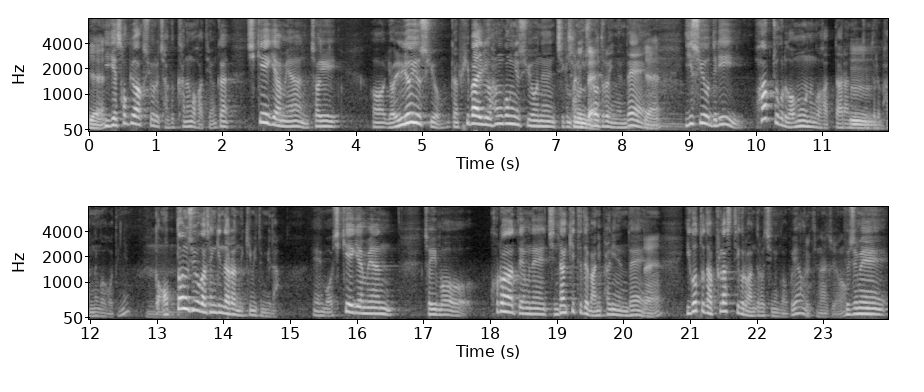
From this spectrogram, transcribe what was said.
예. 이게 석유화학 수요를 자극하는 것 같아요. 그러니까 쉽게 얘기하면 저희 어, 연료유 수요, 그러니까 휘발유, 항공유 수요는 지금 많이. 줄어들어 있는데 예. 이 수요들이 화학 쪽으로 넘어오는 것 같다라는 음. 느낌들을 받는 거거든요. 그러니까 없던 수요가 생긴다라는 느낌이 듭니다. 예, 뭐 쉽게 얘기하면 저희 뭐 코로나 때문에 진단 키트들 많이 팔리는데 네. 이것도 다 플라스틱으로 만들어지는 거고요. 그렇긴 하죠. 요즘에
